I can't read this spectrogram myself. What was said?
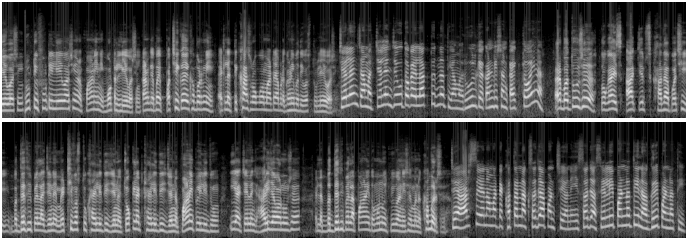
લેવા છે તૂટી ફૂટી લેવા છે અને પાણીની બોટલ લેવા છે. કારણ કે ભાઈ પછી કંઈ ખબર નહીં એટલે તીખાશ રોકવા માટે આપણે ઘણી બધી વસ્તુ લેવા છે. ચેલેન્જ આમાં ચેલેન્જ જેવું તો કઈ લાગતું જ નથી. આમાં રૂલ કે કન્ડિશન કંઈક તો હોય ને. અરે બધું છે. તો ગાઈસ આ ચિપ્સ ખાધા પછી બધેથી પહેલા જેને મીઠી વસ્તુ ખાઈ લીધી જેને ચોકલેટ ખાઈ લીધી જેને પાણી પી લીધું એ આ ચેલેન્જ હારી જવાનું છે. એટલે બધેથી પહેલા પાણી તો મનુ જ પીવાની છે મને ખબર છે. જે હારશે એના માટે ખતરનાક સજા પણ છે અને એ સજા સહેલી પણ નથી ને અઘરી પણ નથી.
